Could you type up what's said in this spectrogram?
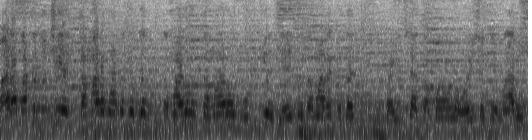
મારા માટે તો છે તમારા માટે તો તમારો તમારો મુખ્ય ધ્યેય તો તમારે કદાચ પૈસા કમાવાનો હોઈ શકે મારું?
